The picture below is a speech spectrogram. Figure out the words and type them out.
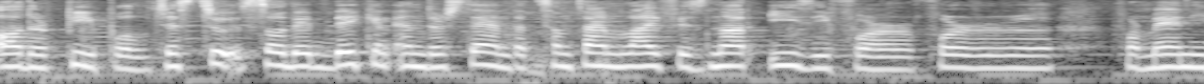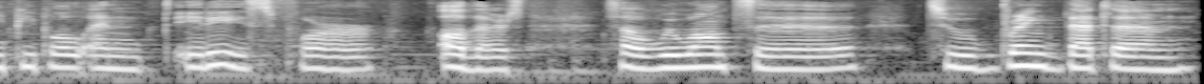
other people, just to so that they can understand that sometimes life is not easy for for uh, for many people, and it is for others. So we want uh, to bring that. Um,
